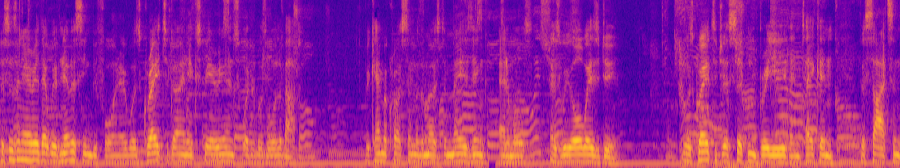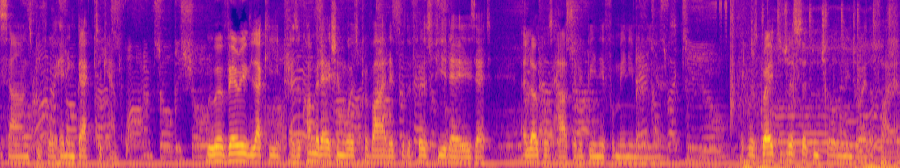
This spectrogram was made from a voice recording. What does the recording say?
This is an area that we've never seen before, and it was great to go and experience what it was all about. We came across some of the most amazing animals, as we always do. It was great to just sit and breathe and take in the sights and sounds before heading back to camp. We were very lucky as accommodation was provided for the first few days at a local's house that had been there for many, many years. It was great to just sit and chill and enjoy the fire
